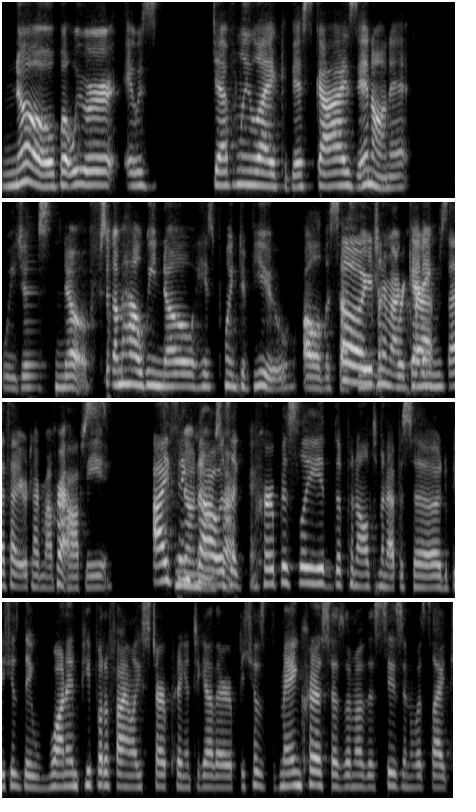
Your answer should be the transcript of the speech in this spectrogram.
No, but we were, it was definitely like this guy's in on it. We just know somehow we know his point of view all of a sudden. Oh, you're like, talking about we're getting I thought you were talking about Kreps. Poppy. I think No, no, that was sorry. like purposely the penultimate episode because they wanted people to finally start putting it together. Because the main criticism of this season was like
